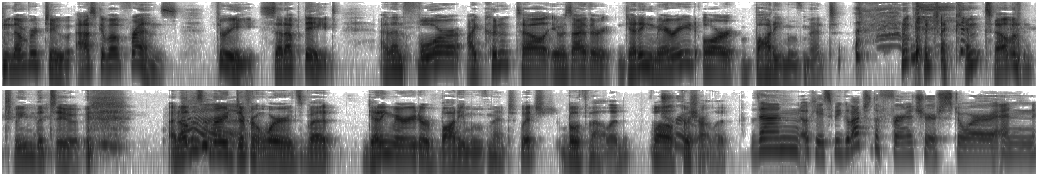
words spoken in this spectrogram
number two, ask about friends. Three, set up date. And then four, I couldn't tell. It was either getting married or body movement, which I couldn't tell between the two. I know those are very Ah. different words, but getting married or body movement, which both valid. Well, True. for Charlotte. Then, okay, so we go back to the furniture store, and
